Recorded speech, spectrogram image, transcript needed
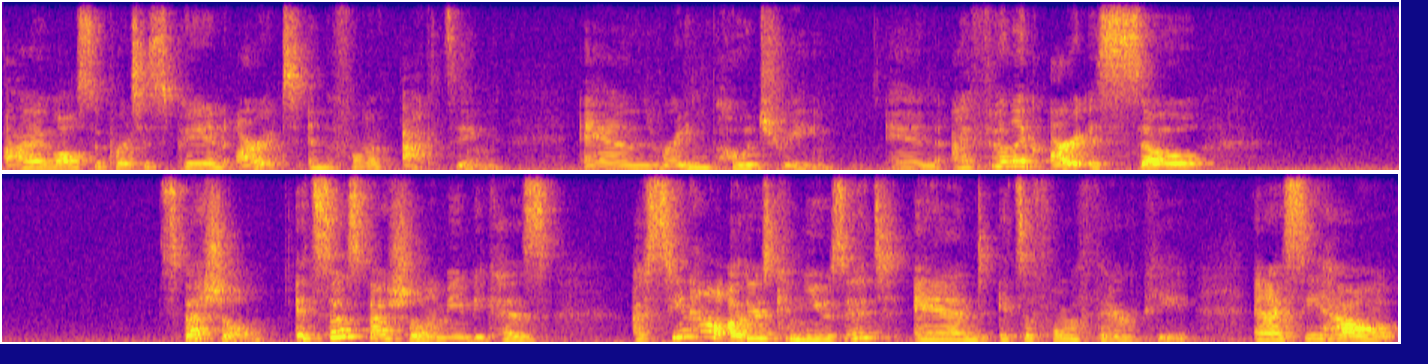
I've also participated in art in the form of acting and writing poetry. And I feel like art is so special. It's so special to me because I've seen how others can use it and it's a form of therapy. And I see how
